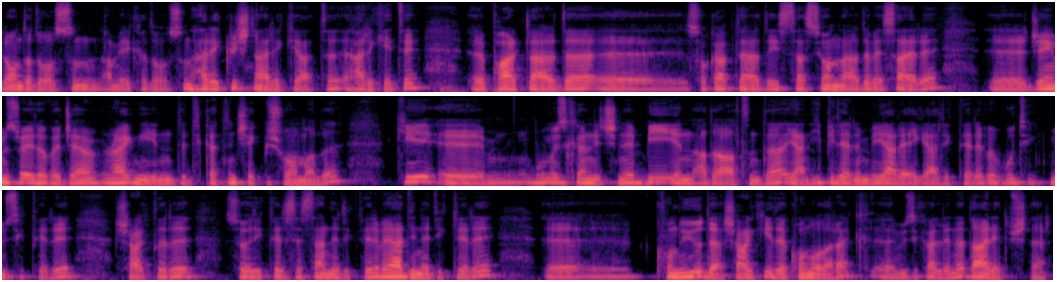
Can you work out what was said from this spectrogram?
Londra'da olsun, Amerika'da olsun Hare Krishna harekatı, hareketi e, parklarda, e, sokaklarda, istasyonlarda vesaire e, James Radio ve Jeremy Ragney'in de dikkatini çekmiş olmalı ki e, bu müzikalin içine Be In adı altında yani hippilerin bir araya geldikleri ve bu tip müzikleri, şarkıları söyledikleri, seslendirdikleri veya dinledikleri e, konuyu da, şarkıyı da konu olarak e, müzikallerine dahil etmişler.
